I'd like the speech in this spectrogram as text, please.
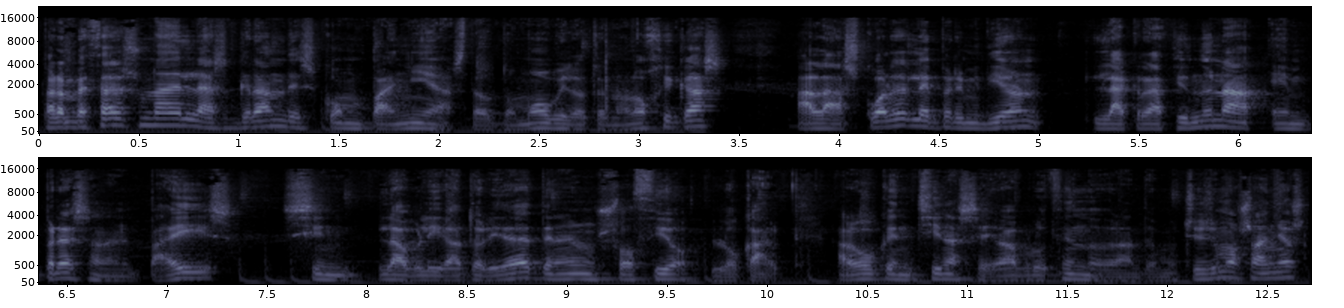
Para empezar, es una de las grandes compañías de automóvil o tecnológicas a las cuales le permitieron la creación de una empresa en el país sin la obligatoriedad de tener un socio local, algo que en China se lleva produciendo durante muchísimos años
